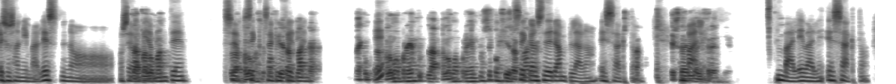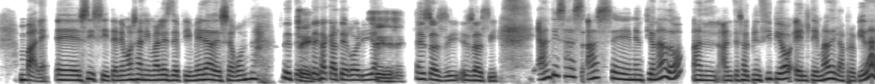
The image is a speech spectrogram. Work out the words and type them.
esos animales no, o sea, la obviamente paloma, se, se se sacrificarían. La, la, ¿Eh? paloma, por ejemplo, la paloma, por ejemplo, se considera Se plaga. consideran plaga, exacto. Esa es vale. la diferencia. Vale, vale, exacto. Vale, eh, sí, sí, tenemos animales de primera, de segunda, de tercera categoría. Sí, sí, sí. Es así, es así. Antes has, eh, mencionado, antes al principio, el tema de la propiedad,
